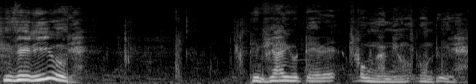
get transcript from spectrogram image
ဒီစီရီကို ဒီဖျားရုပ်တဲတဲ့ပုံစံမျိုးအကုန်တွေ့တယ်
